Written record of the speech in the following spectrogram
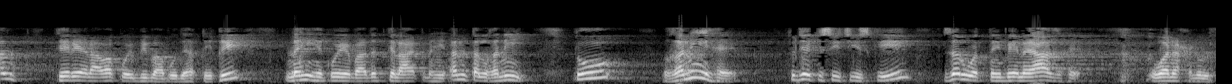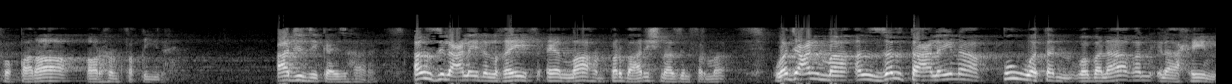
انت، تیرے علاوہ کوئی بھی معبود حقیقی نہیں ہے، کوئی عبادت کے لائق نہیں۔ انت الغنی، تو غنی ہے، تجھے کسی چیز کی ضرورت نہیں، بے نیاز ہے۔ ونحن الفقراء، اور ہم فقیر ہیں۔ آجزی کا اظہار ہے۔ انزل علینا الغیث، اے اللہ، ہم پر بارش نازل فرما۔ وجعل ما انزلت علینا قوتا وبلاغا الى حین۔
